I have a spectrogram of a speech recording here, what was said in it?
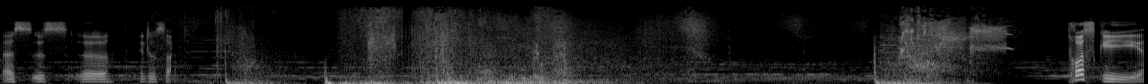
Das ist äh, interessant. Troski.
